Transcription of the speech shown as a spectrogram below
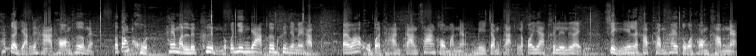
ถ้าเกิดอยากจะหาทองเพิ่มเนี่ยก็ต้องขุดให้มันลึกขึ้นมันก็ยิ่งยากเพิ่มขึ้นใช่ไหมครับแปลว่าอุปทานการสร้างของมันเนี่ยมีจำกัดแล้วก็ยากขึ้นเรื่อยๆ สิ่งนี้แหละครับทำให้ตัวทองคำเนี่ย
